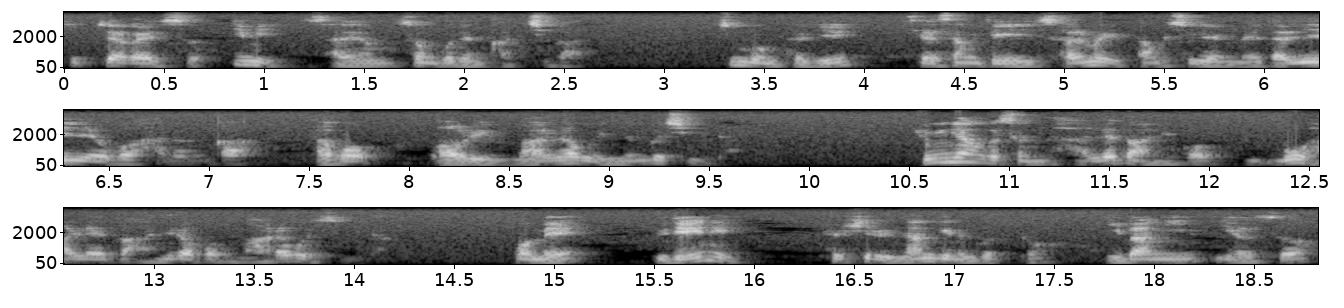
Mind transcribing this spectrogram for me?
십자가에서 이미 사형 선고된 가치가 신분표지 세상적인 삶의 방식에 매달리려고 하는가 라고 바울이 말하고 있는 것입니다. 중요한 것은 할례도 아니고 무할례도 아니라고 말하고 있습니다. 몸에 유대인이 표시를 남기는 것도 이방인이어서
